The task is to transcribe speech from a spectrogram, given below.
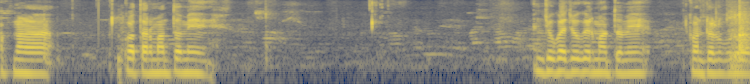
আপনারা কথার মাধ্যমে, যোগাযোগের মাধ্যমে কন্ট্রোলগুলো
